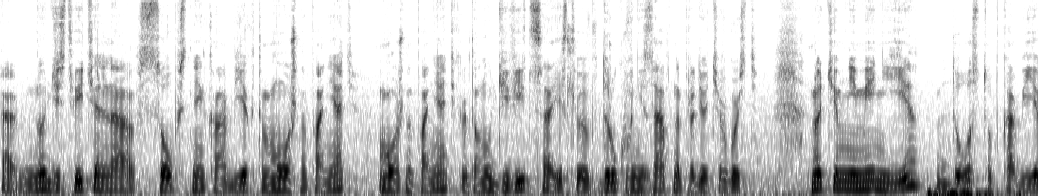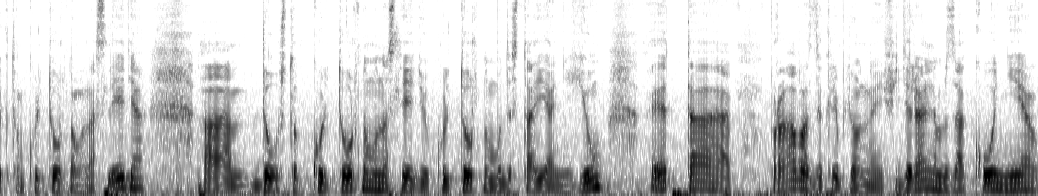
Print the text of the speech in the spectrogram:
Э, ну, действительно, собственника объекта можно понять, можно понять, когда он удивится, если вы вдруг внезапно придете в гости. Но, тем не менее, доступ к объектам культурного наследия, э, доступ к культурному наследию, культурному достоянию – это право, закрепленное в федеральном законе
